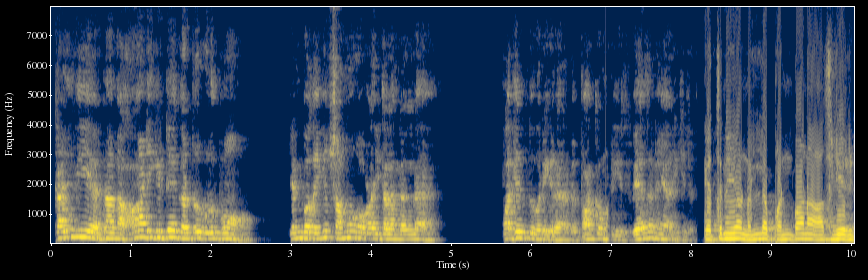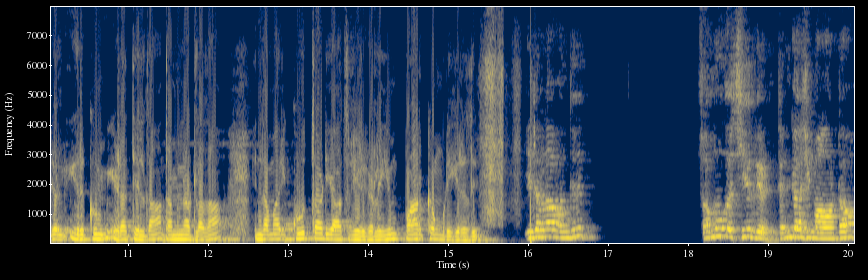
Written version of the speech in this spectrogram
கல்வியை நாங்கள் ஆடிக்கிட்டே கற்றுக் கொடுப்போம் என்பதையும் சமூக வலைதளங்கள்ல பகிர்ந்து வருகிறார்கள். பார்க்க முடியுது. வேதனையா இருக்கிறது. எத்தனையோ நல்ல பண்பான ஆசிரியர்கள் இருக்கும் இடத்தில் தான் தமிழ்நாட்டில் தான் இந்த மாதிரி கூத்தாடி ஆசிரியர்களையும் பார்க்க முடிகிறது. இதெல்லாம் வந்து சமூக சீர்கேடு. தென்காசி மாவட்டம்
